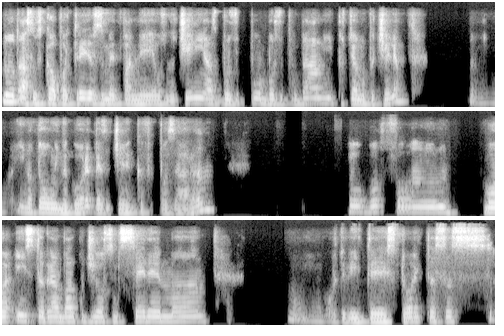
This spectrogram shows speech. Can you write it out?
Но аз съм скалпър трейдер, за мен това не е означение. Аз бързо купувам, бързо продавам и постоянно печеля. И надолу и нагоре, без значение какъв е пазара. В а, моя Instagram Ванко G87 може да видите сторита с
